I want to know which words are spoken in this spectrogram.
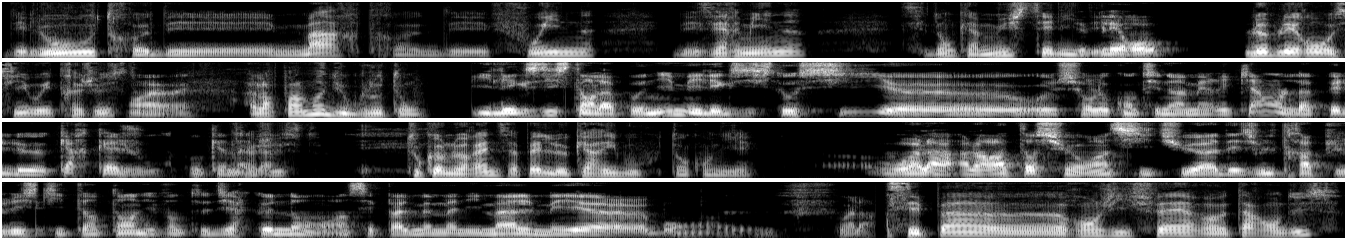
des loutres, des martres, des fouines, des hermines. C'est donc un mustélidé. Le blaireau. Le blaireau aussi, oui, très juste. Ouais, ouais. Alors parle-moi du glouton. Il existe en Laponie, mais il existe aussi euh, sur le continent américain. On l'appelle le carcajou au Canada. Très juste. Tout comme le renne s'appelle le caribou, tant qu'on y est. Voilà. Alors attention, hein, si tu as des ultra puristes qui t'entendent, ils vont te dire que non, hein, c'est pas le même animal, mais euh, bon, euh, voilà. C'est pas euh, Rangifère euh, tarandus?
